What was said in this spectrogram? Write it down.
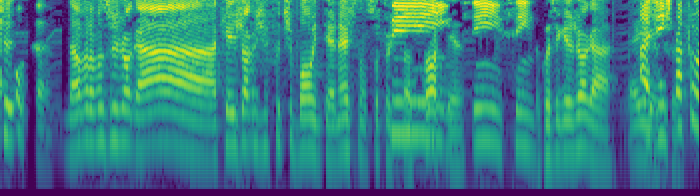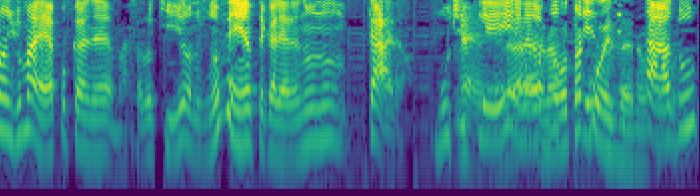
você- época. Dava pra você jogar aqueles jogos de futebol internet, não Super Sim, Soccer. sim, sim. Eu conseguia jogar. É a isso. gente tá falando de uma época, né, Marcelo, que anos 90, galera. Não, não- cara, multiplayer É, era- era, outra coisa, era outra sentado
